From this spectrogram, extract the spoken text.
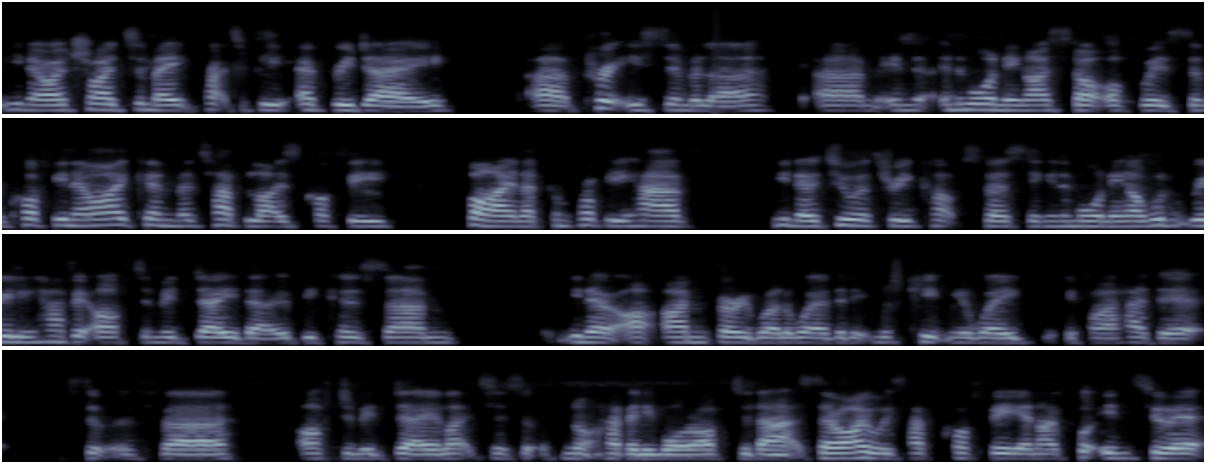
you know, I tried to make practically every day uh, pretty similar. Um, in, in the morning, I start off with some coffee. Now I can metabolize coffee fine. I can probably have, you know, two or three cups first thing in the morning. I wouldn't really have it after midday though, because, um, you know, I, am very well aware that it would keep me awake if I had it sort of uh, after midday. I like to sort of not have any more after that. So I always have coffee and I put into it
